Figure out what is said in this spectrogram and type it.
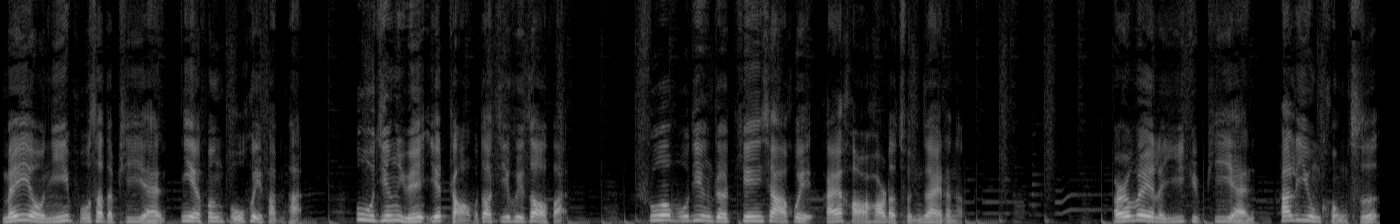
没有泥菩萨的批言，聂风不会反叛，步惊云也找不到机会造反，说不定这天下会还好好的存在着呢。而为了一句批言，他利用孔慈，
